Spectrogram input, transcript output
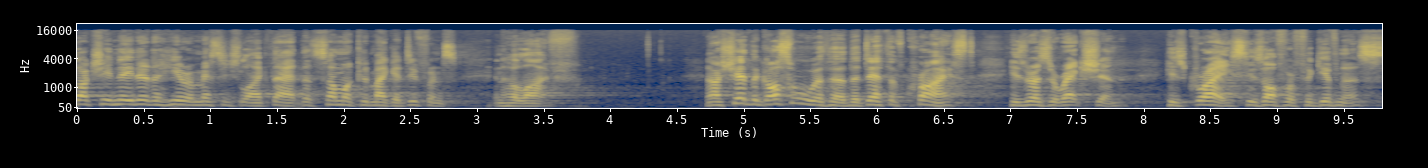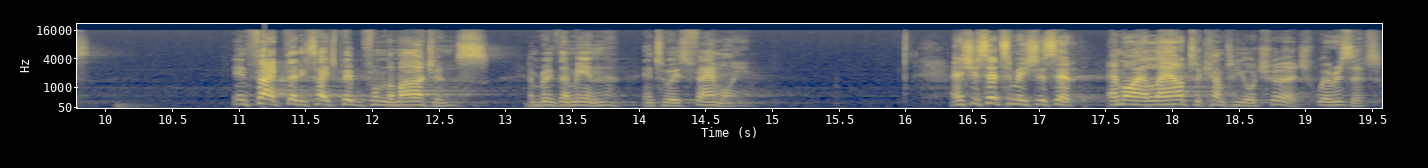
It's like she needed to hear a message like that, that someone could make a difference in her life. And I shared the gospel with her the death of Christ, his resurrection, his grace, his offer of forgiveness. In fact, that he takes people from the margins and brings them in into his family. And she said to me, she said, Am I allowed to come to your church? Where is it?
